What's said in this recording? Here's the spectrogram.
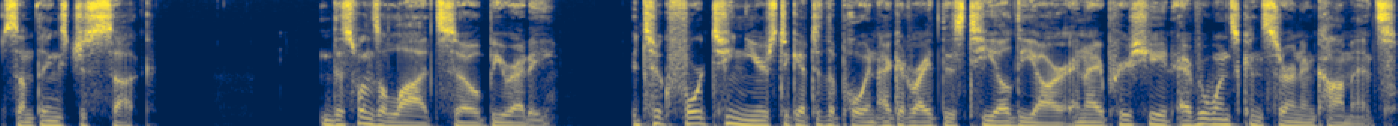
Some things just suck. This one's a lot, so be ready. It took 14 years to get to the point I could write this TLDR, and I appreciate everyone's concern and comments.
